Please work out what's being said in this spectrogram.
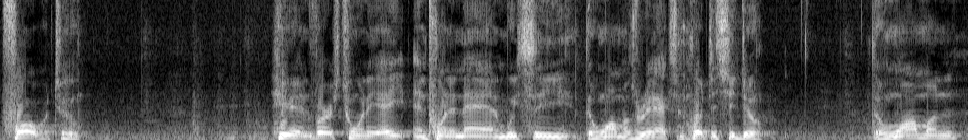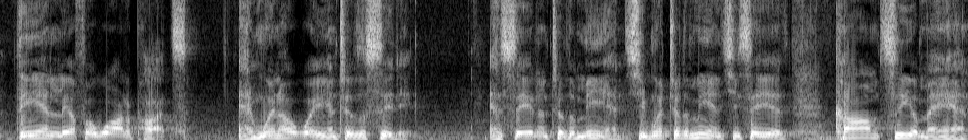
forward to, here in verse 28 and 29, we see the woman's reaction. What did she do? The woman then left her water pots and went her way into the city and said unto the men, she went to the men, she said, Come see a man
